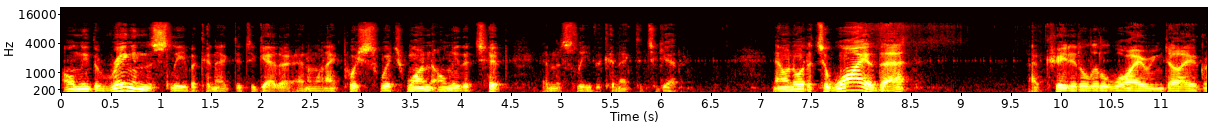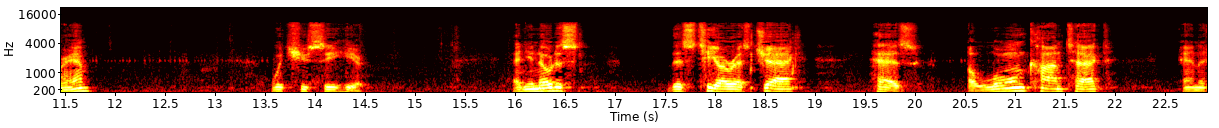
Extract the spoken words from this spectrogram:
only the ring and the sleeve are connected together, and when I push switch 1, only the tip and the sleeve are connected together. Now in order to wire that, I've created a little wiring diagram, which you see here. And you notice this TRS jack has a long contact and a,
